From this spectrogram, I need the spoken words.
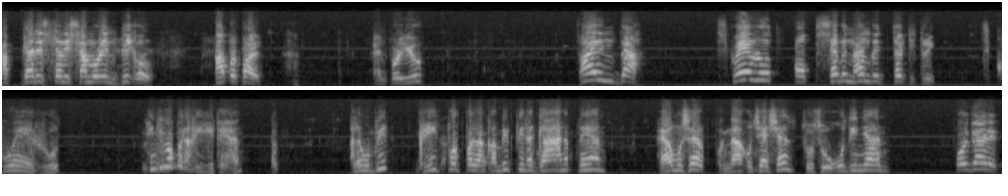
Afghanistan is somewhere in Bicol. Upper part. And for you? Find the square root of 733. Square root? Hindi mo ba nakikita yan? Alam mo, Bin, grade 4 pa lang kami, pinaghahanap na yan. Kaya mo, sir, pag nakakonsensya yan, susuko din yan. Forget it.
